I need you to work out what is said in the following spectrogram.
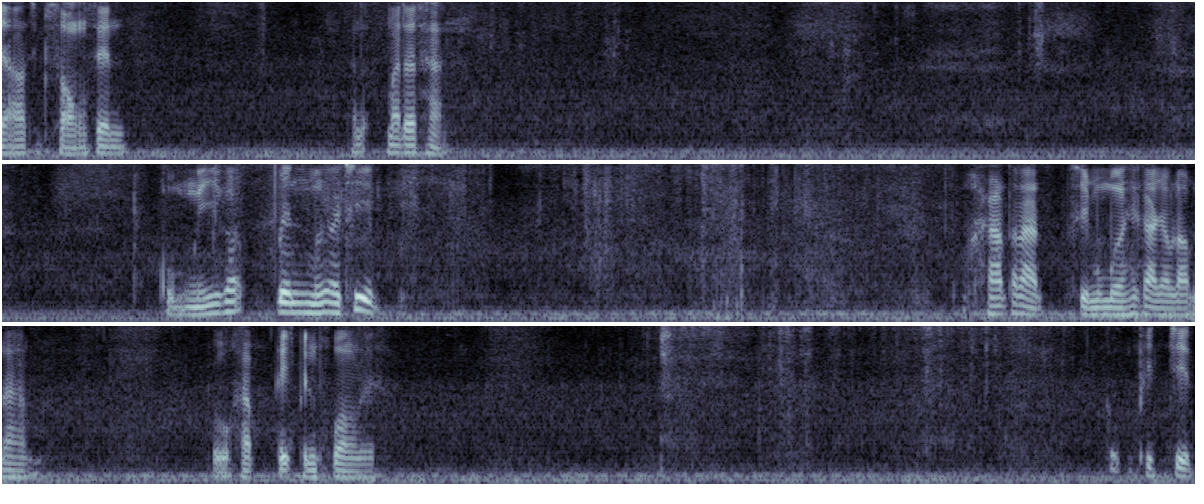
ยาว 12 เซนมาตรฐานคลุ่มนี้ก็เป็นมืออาชีพค้าตลาดสีมุมเมืองให้การยอมรับนะครับ ดูครับติดเป็นพวงเลยกลุ่มพิจิต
